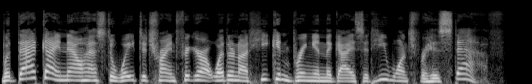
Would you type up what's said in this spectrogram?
but that guy now has to wait to try and figure out whether or not he can bring in the guys that he wants for his staff.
